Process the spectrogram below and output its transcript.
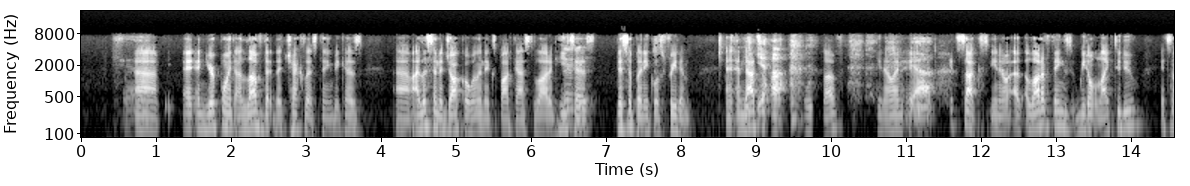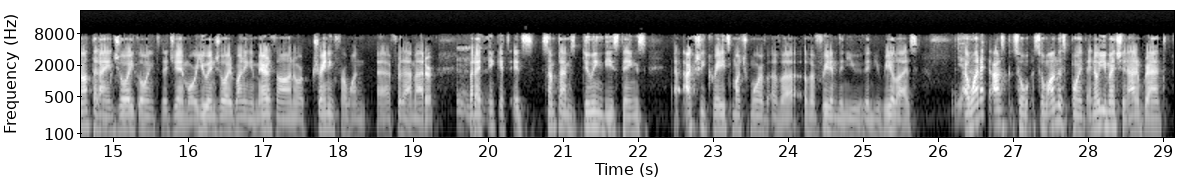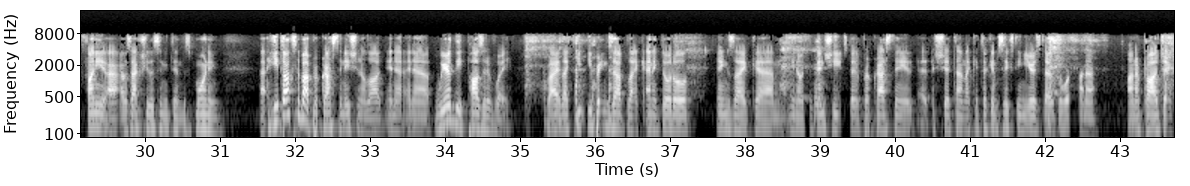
Yeah. yeah. Uh, and, and, your point, I love the the checklist thing because uh, I listen to Jocko Willink's podcast a lot, and he mm-hmm. says discipline equals freedom, and, and that's yeah. what we love, you know. And yeah. it, it, sucks, you know. A, a lot of things we don't like to do, it's not that I enjoy going to the gym or you enjoyed running a marathon or training for one, uh, for that matter. Mm-hmm. But I think it's it's sometimes doing these things uh, actually creates much more of, of, a of a freedom than you than you realize. Yeah. I wanted to ask so so on this point. I know you mentioned Adam Grant. Funny, I was actually listening to him this morning. Uh, he talks about procrastination a lot in a in a weirdly positive way, right? Like he, he brings up like anecdotal things like um, you know Da Vinci used to procrastinate a shit ton. Like it took him 16 years to, to work on a on a project.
